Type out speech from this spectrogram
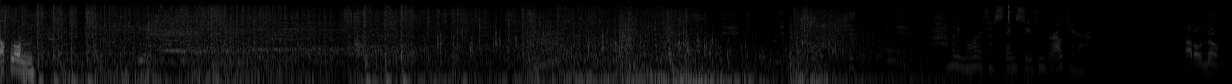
ล็อกหล่น How many more of those things do you think are out there? I don't know,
